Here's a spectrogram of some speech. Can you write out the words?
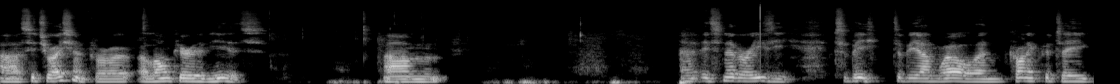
uh, situation for a, a, long period of years. Um, and it's never easy to be to be unwell, and chronic fatigue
